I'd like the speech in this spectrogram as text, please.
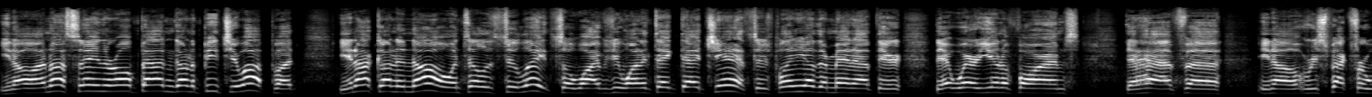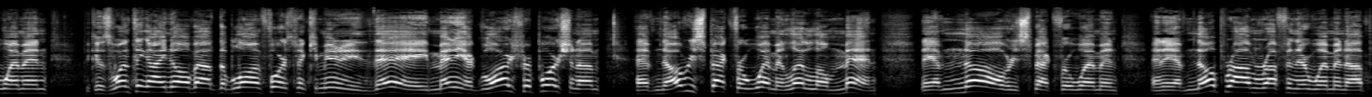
You know, I'm not saying they're all bad and going to beat you up, but you're not going to know until it's too late. So why would you want to take that chance? There's plenty of other men out there that wear uniforms, that have, uh, you know, respect for women. Because one thing I know about the law enforcement community, they, many, a large proportion of them, have no respect for women, let alone men. They have no respect for women, and they have no problem roughing their women up.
